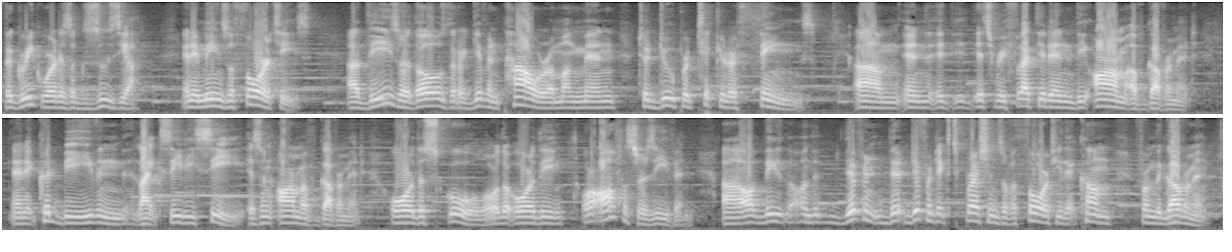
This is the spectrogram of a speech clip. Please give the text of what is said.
the Greek word is exousia, and it means authorities. Uh, these are those that are given power among men to do particular things. Um, and it, it's reflected in the arm of government. And it could be even like CDC is an arm of government, or the school, or the or the or officers even. Uh, these the different different expressions of authority that come from the government,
